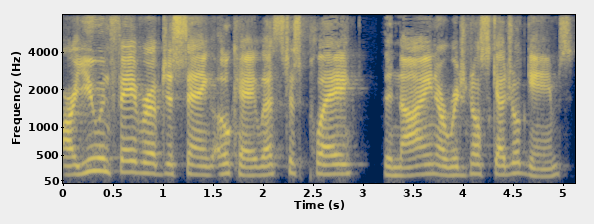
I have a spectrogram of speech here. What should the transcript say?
Are you in favor of just saying, okay, let's just play the nine original scheduled games?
